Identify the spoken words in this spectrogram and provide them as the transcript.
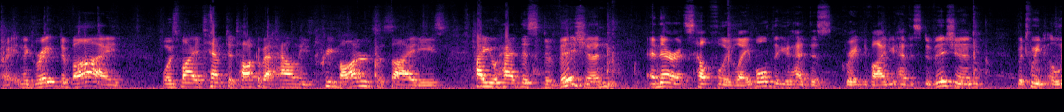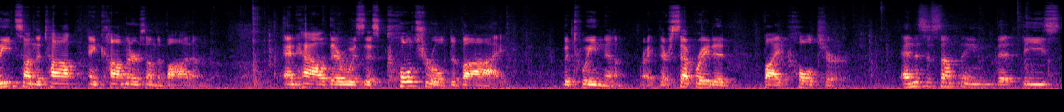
Right? And the Great Divide was my attempt to talk about how in these pre-modern societies, how you had this division, and there it's helpfully labeled that you had this great divide, you had this division between elites on the top and commoners on the bottom. And how there was this cultural divide between them, right? They're separated by culture. And this is something that these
